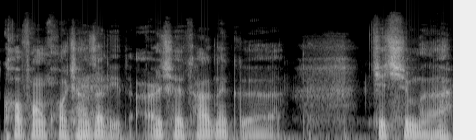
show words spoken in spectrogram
靠防火墙这里的，而且它那个节气门啊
